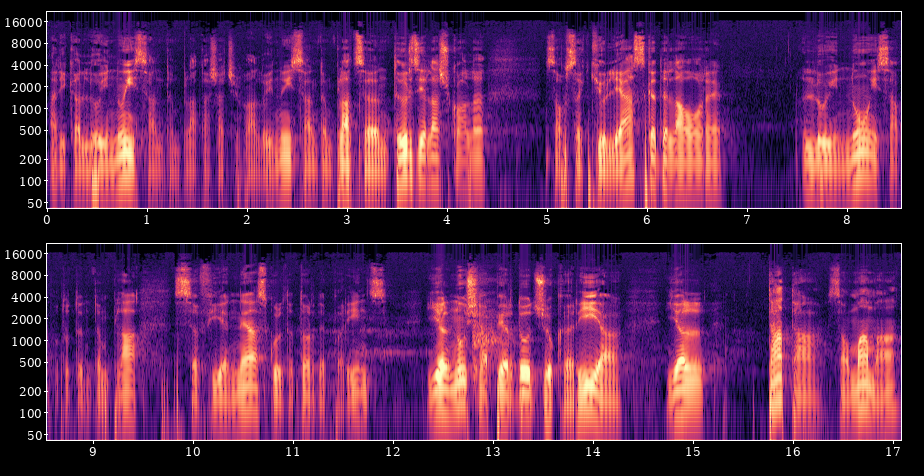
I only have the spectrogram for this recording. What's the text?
Adică lui nu i s-a întâmplat așa ceva, lui nu i s-a întâmplat să întârzie la școală sau să chiulească de la ore, lui nu i s-a putut întâmpla să fie neascultător de părinți, el nu și-a pierdut jucăria, el, tata sau mama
